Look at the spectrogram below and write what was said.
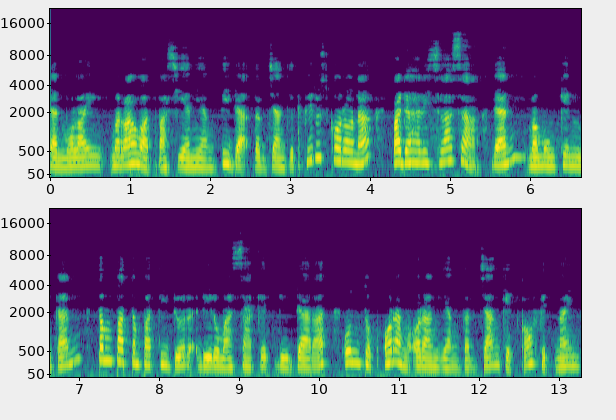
dan mulai merawat pasien yang tidak terjangkit virus corona pada hari Selasa dan memungkinkan tempat-tempat tidur di rumah sakit di darat untuk orang-orang yang terjangkit COVID-19.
